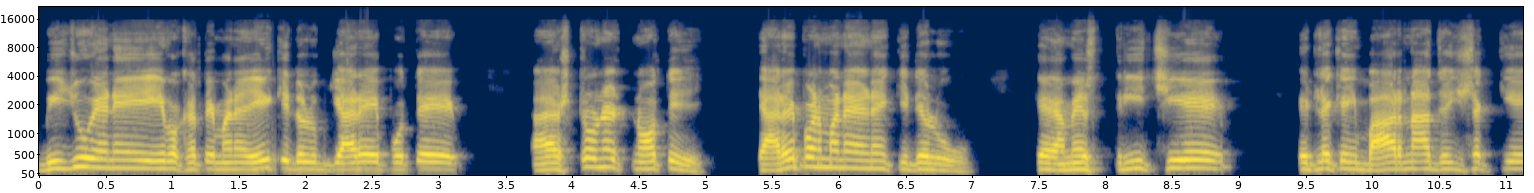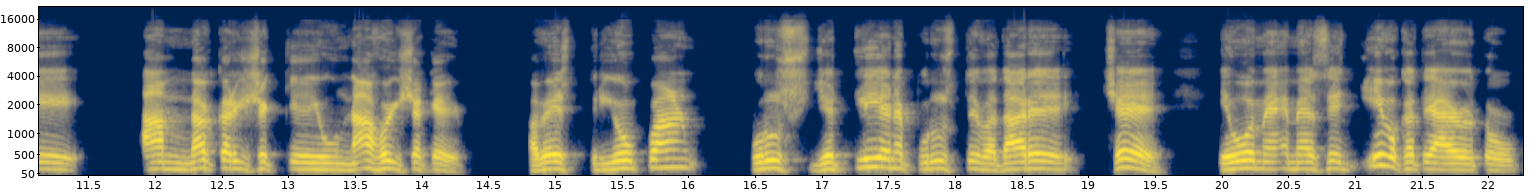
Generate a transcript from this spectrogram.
બીજું એને એ વખતે મને એ કીધેલું જ્યારે પોતે એસ્ટ્રોનેટ નહોતી, ત્યારે પણ મને એણે કીધેલું કે અમે સ્ત્રી છીએ, એટલે કંઈ બહાર ના જઈ શકીએ, આમ ન કરી શકીએ, એવું ના હોઈ શકે. હવે સ્ત્રીઓ પણ પુરુષ જેટલી અને પુરુષ તે વધારે છે, એવો મેસેજ એ વખતે આવ્યો હતો.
